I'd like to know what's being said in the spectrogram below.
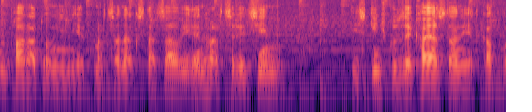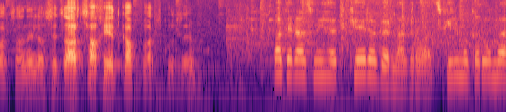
եմ փառատոնին, երբ մրցանակ ստացավ, իրեն հարցրեցին, իսկ ինչ կուզեք Հայաստանի հետ կապված անել, ասեց Արցախի հետ կապված կուզեմ։ Պատերազմի հետքերը վերնագրված ֆիլմը կրում է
